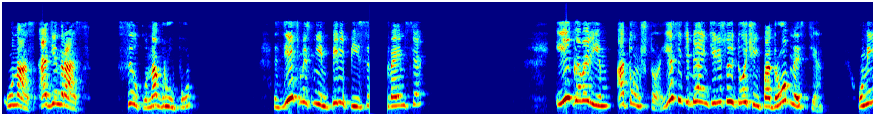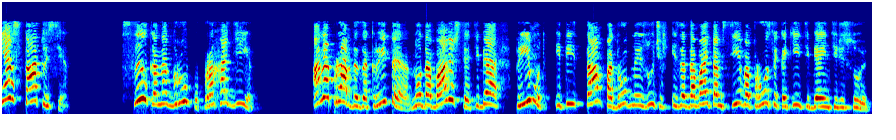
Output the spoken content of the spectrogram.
у нас один раз ссылку на группу, здесь мы с ним переписываемся и говорим о том, что если тебя интересуют очень подробности, у меня в статусе Ссылка на группу, проходи. Она, правда, закрытая, но добавишься, тебя примут, и ты там подробно изучишь, и задавай там все вопросы, какие тебя интересуют.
